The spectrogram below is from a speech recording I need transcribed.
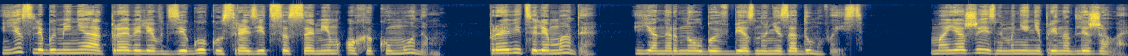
Если бы меня отправили в Дзигоку сразиться с самим Охакумоном, правителем Мада, я нырнул бы в бездну, не задумываясь. Моя жизнь мне не принадлежала.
